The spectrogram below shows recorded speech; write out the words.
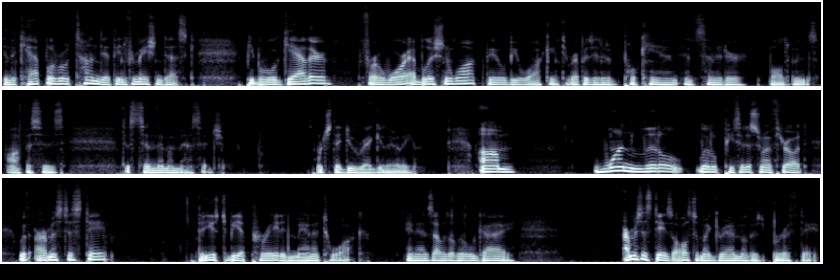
in the Capitol Rotunda at the information desk, people will gather for a war abolition walk. They will be walking to Representative Pocan and Senator Baldwin's offices to send them a message, which they do regularly. Um, one little little piece I just want to throw out with Armistice Day. There used to be a parade in Manitowoc, and as I was a little guy, Armistice Day is also my grandmother's birthday,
